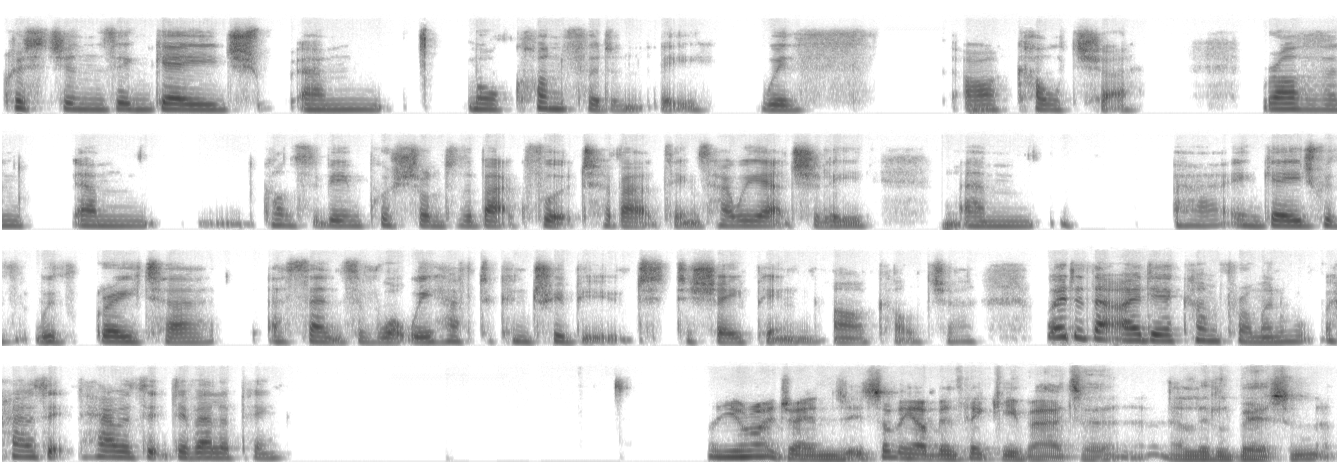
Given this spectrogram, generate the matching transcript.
Christians engage um, more confidently with our culture rather than um, constantly being pushed onto the back foot about things, how we actually hmm. um, uh, engage with with greater a sense of what we have to contribute to shaping our culture. Where did that idea come from, and how is it how is it developing? Well, you're right, Jane. It's something I've been thinking about a, a little bit, and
